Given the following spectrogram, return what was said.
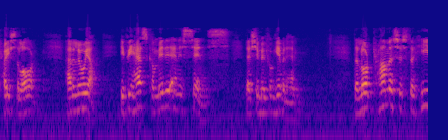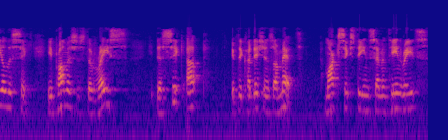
Praise the Lord. Hallelujah. If he has committed any sins, they shall be forgiven him. The Lord promises to heal the sick. He promises to raise the sick up if the conditions are met. Mark 16:17 reads,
